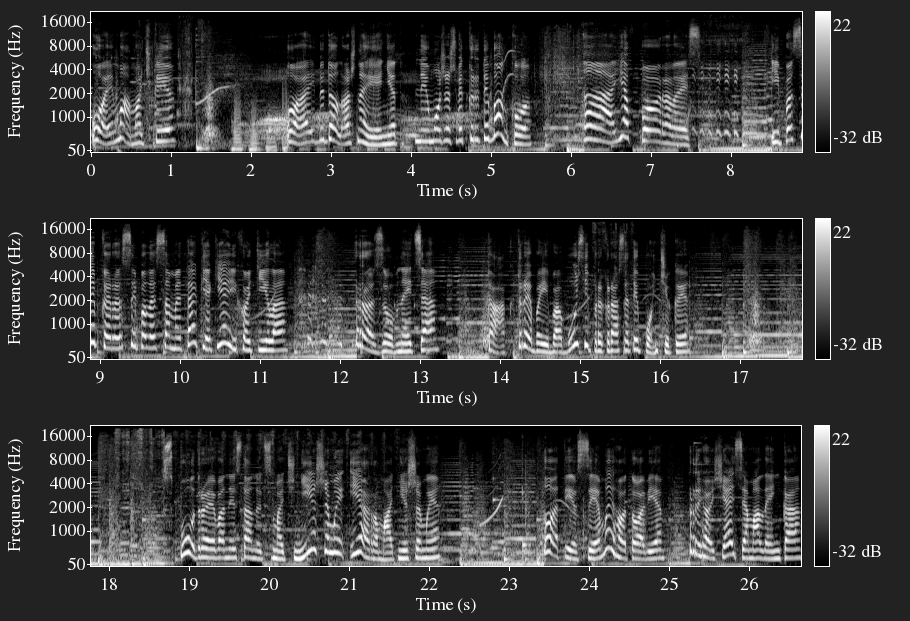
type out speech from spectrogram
Ой, мамочки. Ой, бідолашна Еніт. Не можеш відкрити банку. А, я впоралась. І посипка розсипалась саме так, як я і хотіла. Розумниця. Так, треба і бабусі прикрасити пончики. З пудрою вони стануть смачнішими і ароматнішими. От і все, ми готові. Пригощайся, маленька.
